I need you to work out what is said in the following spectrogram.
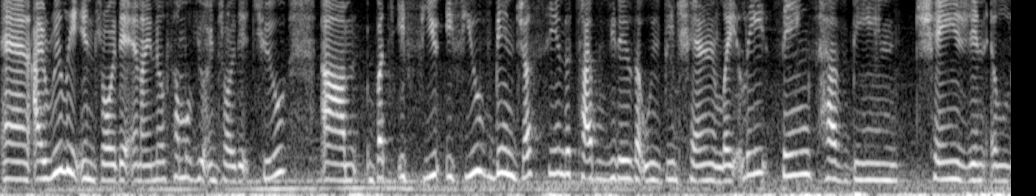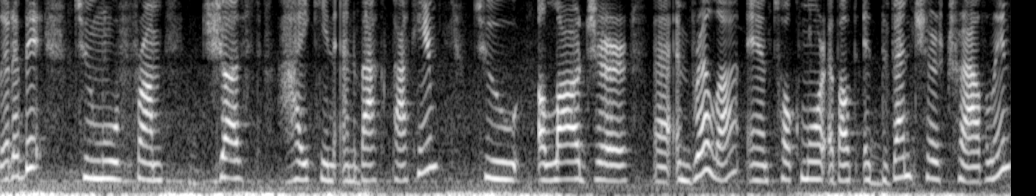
And i really enjoyed it and i know some of you enjoyed it too. Um, but if you if you've been just seeing the type of videos that we've been sharing lately things have been changing a little bit to move from just hiking and backpacking to a larger uh, umbrella and talk more about adventure traveling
